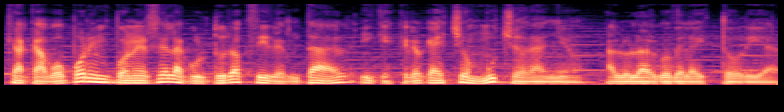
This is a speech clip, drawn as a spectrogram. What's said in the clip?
que acabó por imponerse la cultura occidental y que creo que ha hecho mucho daño a lo largo de la historia.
